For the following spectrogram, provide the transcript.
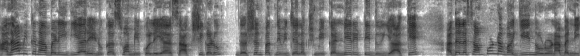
ಅನಾಮಿಕನ ಬಳಿ ಇದೆಯಾ ರೇಣುಕಾಸ್ವಾಮಿ ಕೊಲೆಯ ಸಾಕ್ಷಿಗಳು? ದರ್ಶನ್ ಪತ್ನಿ ವಿಜಯಲಕ್ಷ್ಮಿ ಕಣ್ಣೀರಿಟ್ಟಿದ್ದು ಯಾಕೆ? ಅದೆಲ್ಲ ಸಂಪೂರ್ಣವಾಗಿ ನೋಡೋಣ ಬನ್ನಿ.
